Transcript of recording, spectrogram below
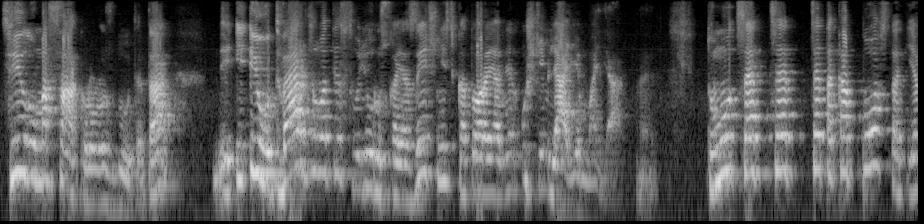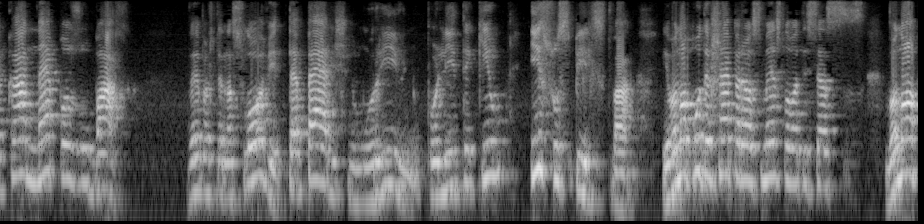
цілу масакру роздути, так? І, і, і утверджувати свою рускоязичність, яка він ущемляє моя. Тому це, це, це така постать, яка не по зубах вибачте на слові, теперішньому рівню політиків і суспільства. І воно буде ще переосмислюватися. Воно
